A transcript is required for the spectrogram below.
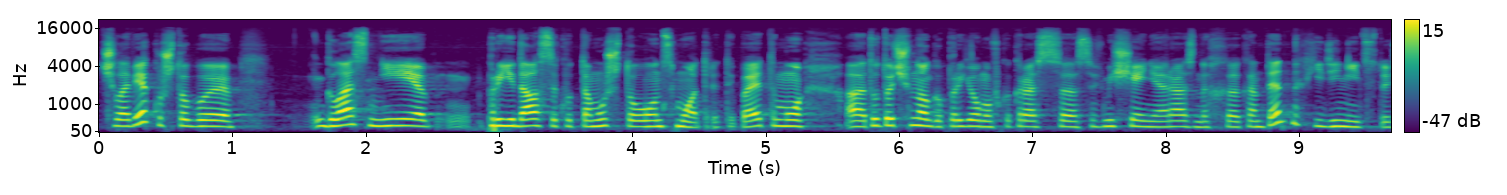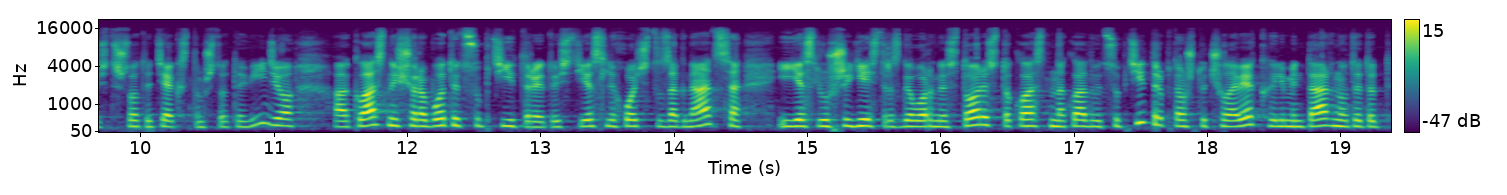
человеку, чтобы глаз не приедался к тому, что он смотрит. И поэтому а, тут очень много приемов как раз э, совмещения разных э, контентных единиц, то есть что-то текстом, что-то видео. А, классно еще работают субтитры, то есть если хочется загнаться, и если уж есть разговорный сторис, то классно накладывать субтитры, потому что у человека элементарно вот этот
